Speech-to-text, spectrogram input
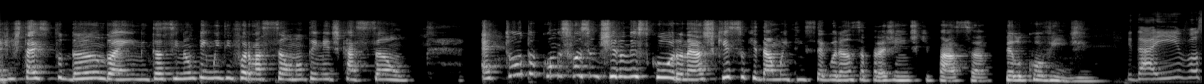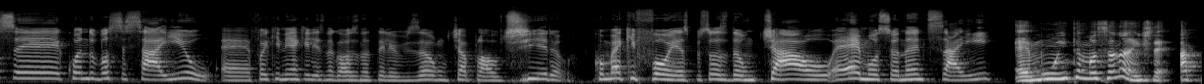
a gente está estudando ainda, então assim não tem muita informação, não tem medicação. É tudo como se fosse um tiro no escuro, né? Acho que isso que dá muita insegurança pra gente que passa pelo Covid. E daí você, quando você saiu, é, foi que nem aqueles negócios na televisão, te aplaudiram. Como é que foi? As pessoas dão tchau? É emocionante sair? É muito emocionante, né? A-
